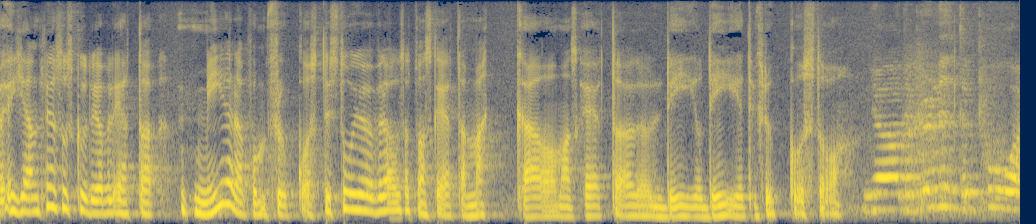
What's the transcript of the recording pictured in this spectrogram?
Eh, egentligen så skulle jag väl äta mera på frukost. Det står ju överallt att man ska äta macka och man ska äta det och det till frukost. Och. Ja, det beror lite på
